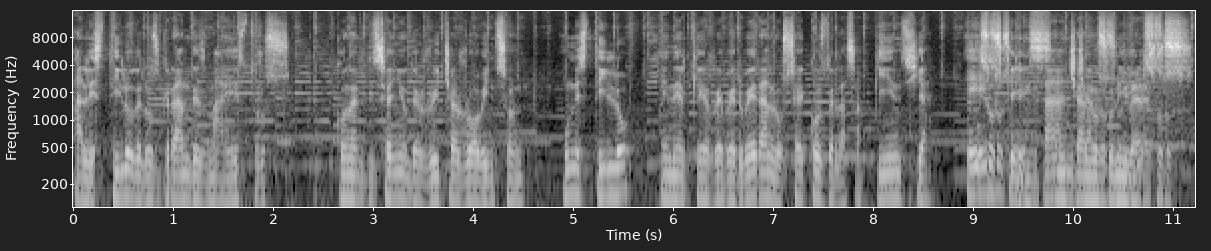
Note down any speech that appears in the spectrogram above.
al estilo de los grandes maestros, con el diseño de Richard Robinson, un estilo en el que reverberan los ecos de la sapiencia, esos, que, ensanchan los universos.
